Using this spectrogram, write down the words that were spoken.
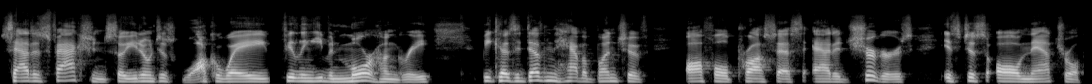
satisfaction. So you don't just walk away feeling even more hungry because it doesn't have a bunch of awful processed added sugars. It's just all natural.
